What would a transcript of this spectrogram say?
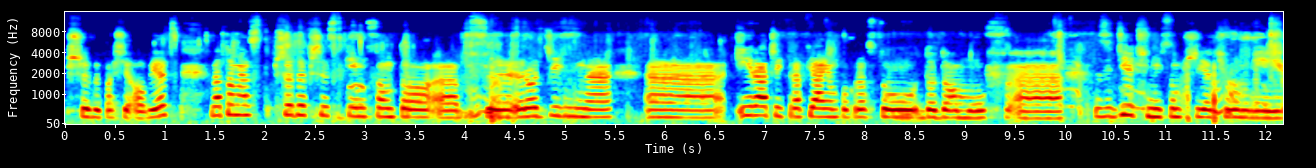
przy wypasie owiec, natomiast przede wszystkim są to psy rodzinne i raczej trafiają po prostu do domów z dziećmi, są przyjaciółmi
